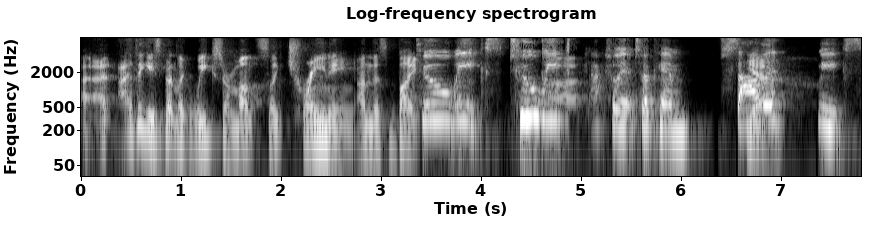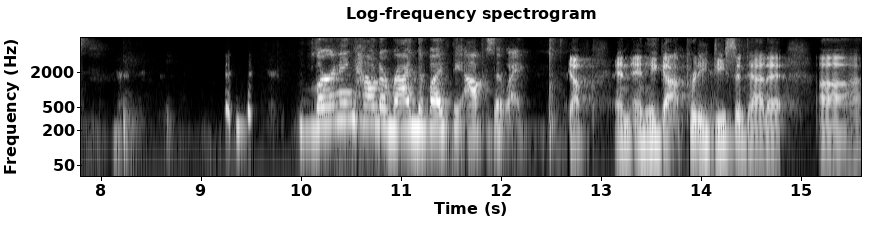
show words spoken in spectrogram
I, I, think he spent like weeks or months like training on this bike. Two weeks. Two weeks. Uh, actually, it took him solid yeah. weeks learning how to ride the bike the opposite way. Yep, and and he got pretty decent at it. Uh,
